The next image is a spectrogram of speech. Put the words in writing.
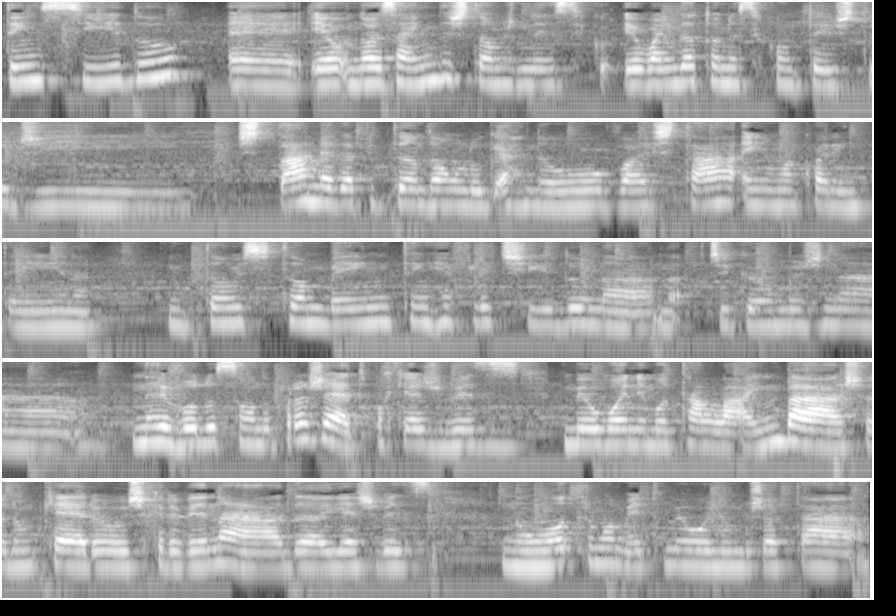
tem sido. É, eu, nós ainda estamos nesse. Eu ainda estou nesse contexto de estar me adaptando a um lugar novo, a estar em uma quarentena. Então isso também tem refletido na, na, digamos, na, na evolução do projeto, porque às vezes meu ânimo tá lá embaixo, eu não quero escrever nada, e às vezes num outro momento meu ânimo já tá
